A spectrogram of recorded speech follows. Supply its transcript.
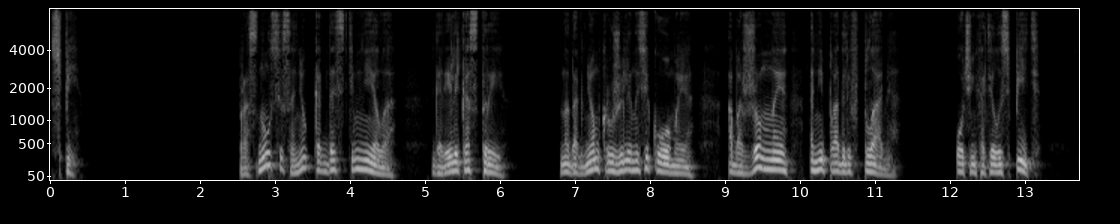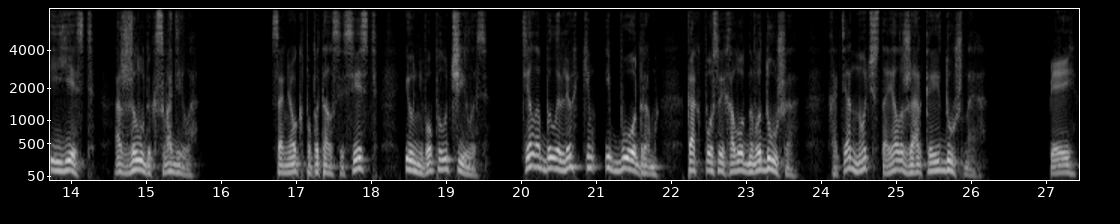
спи. Проснулся Санек, когда стемнело. Горели костры. Над огнем кружили насекомые. Обожженные, они падали в пламя. Очень хотелось пить и есть, аж желудок сводило. Санек попытался сесть, и у него получилось. Тело было легким и бодрым, как после холодного душа, хотя ночь стояла жаркая и душная. «Пей»,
